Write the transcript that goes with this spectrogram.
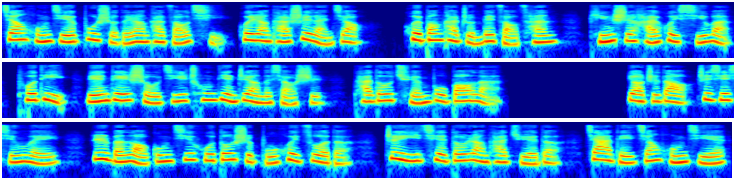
江宏杰不舍得让他早起，会让他睡懒觉，会帮他准备早餐，平时还会洗碗、拖地，连给手机充电这样的小事，他都全部包揽。要知道，这些行为日本老公几乎都是不会做的。这一切都让他觉得嫁给江宏杰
